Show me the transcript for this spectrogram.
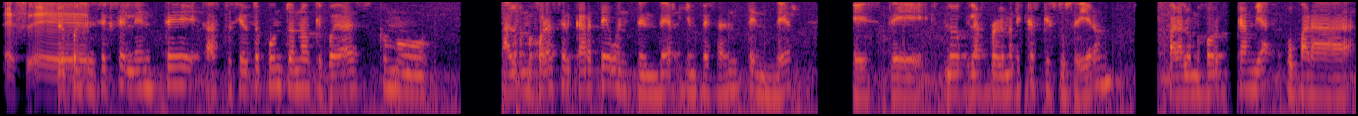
es... Pero pues eh, es excelente hasta cierto punto, ¿no? Que puedas como a lo mejor acercarte o entender y empezar a entender este lo, las problemáticas que sucedieron para a lo mejor cambiar o para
